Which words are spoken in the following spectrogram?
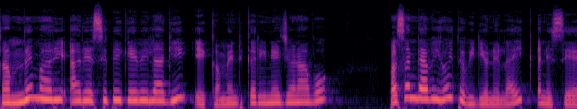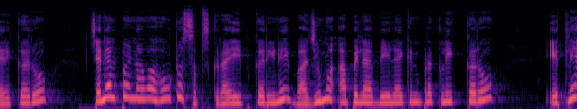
તમને મારી આ રેસીપી કેવી લાગી એ કમેન્ટ કરીને જણાવો. પસંદ આવી હોય તો વિડીયોને લાઇક અને શેર કરો. ચેનલ પર નવા હો તો સબસ્ક્રાઇબ કરીને બાજુમાં આપેલા બે લાઇકન પર ક્લિક કરો. એટલે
